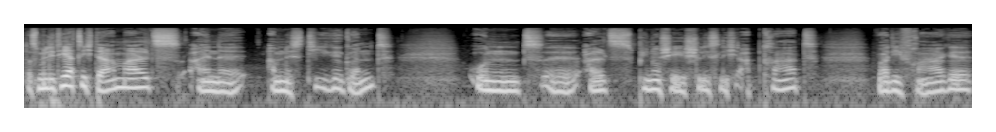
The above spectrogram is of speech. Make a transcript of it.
Das Militär hat sich damals eine Amnestie gegönnt und äh, als Pinochet schließlich abtrat, war die Frage,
